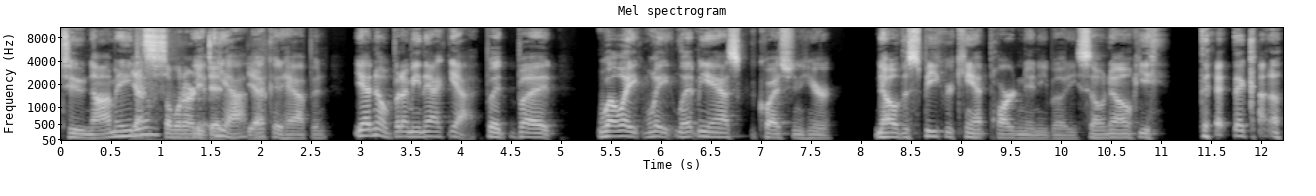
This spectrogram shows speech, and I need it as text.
to nominate yes, him? Yes, someone already yeah, did. Yeah, yeah, that could happen. Yeah, no, but I mean that. Yeah, but but well, wait, wait. Let me ask a question here. No, the speaker can't pardon anybody. So no, he that that kind of.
